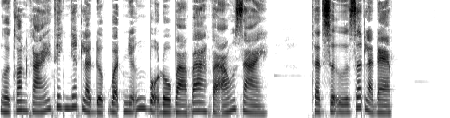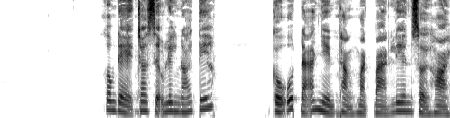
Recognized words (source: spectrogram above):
Người con gái thích nhất là được bận những bộ đồ bà ba và áo dài. Thật sự rất là đẹp. Không để cho Diệu Linh nói tiếp, cô út đã nhìn thẳng mặt bà Liên rồi hỏi.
